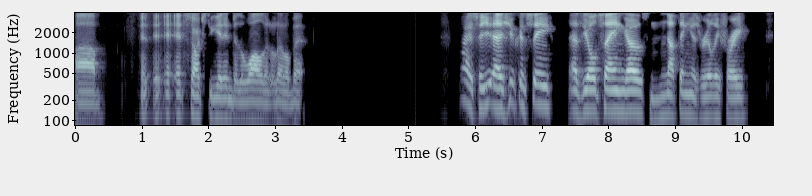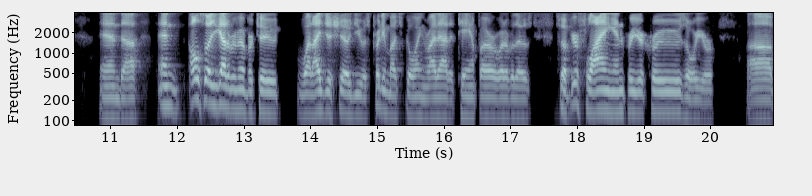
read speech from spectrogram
Uh, it, it, it starts to get into the wallet a little bit. All right, so you, as you can see, as the old saying goes, nothing is really free, and uh, and also you got to remember too, what I just showed you is pretty much going right out of Tampa or whatever those. So if you're flying in for your cruise or you're uh,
